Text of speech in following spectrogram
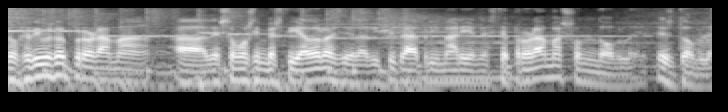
Los objetivos del programa uh, de Somos Investigadoras y de la visita de primaria en este programa son doble, es doble.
